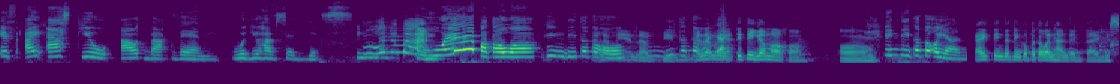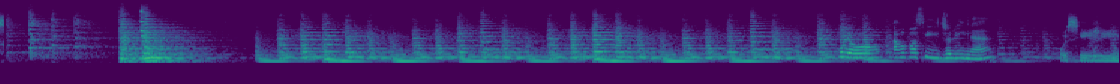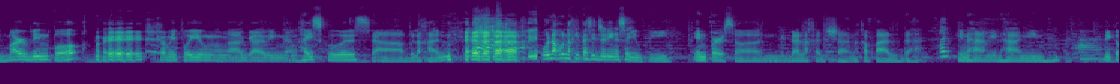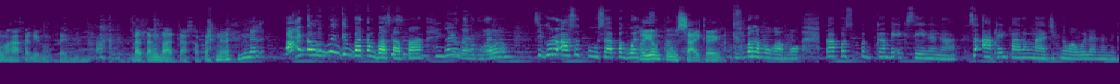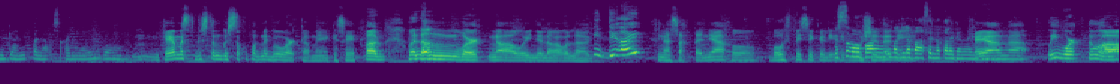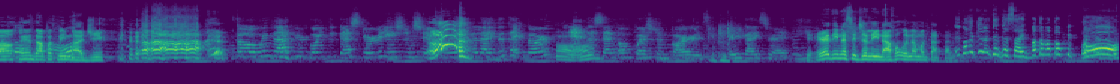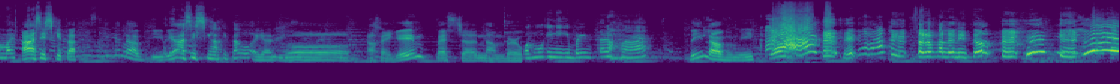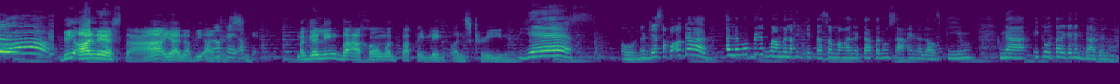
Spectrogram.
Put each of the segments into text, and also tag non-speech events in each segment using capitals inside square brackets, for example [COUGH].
If I asked you out back then, would you have said yes? Oo naman. Uwe, patawa. Hindi totoo. Alam mo yan, love Hindi team. totoo Alam mo yan. yan, titigan mo ako. Oo. Hindi totoo yan. Kahit pindutin ko pa to 100 times. Hello, ako po si Jolina. Po si Marvin po. [LAUGHS] Kami po yung mga galing ng high school sa Bulacan. [LAUGHS] Una ko nakita si Jolina sa UP in person. Naglalakad siya, nakapalda. Hinahangin-hangin. Ah, Hindi ko makakalimutan yun. Batang-bata ka pa nal- bakit ako hanggang batang-bata pa? Ngayon mo. Siguro aso't pusa pag wala Ako yung pusa, ikaw yung... kapal ang mukha mo. Tapos pag kami eksena na, sa akin parang magic nawawala na, nagagalit pala ako sa kanya. Yun din. Mm, Kaya mas gustong gusto ko pag nag-work kami. Kasi pag walang work, naaway niya lang ako lagi. Hindi ay! Sinasaktan niya ako, both physically and Gusto mo bang emotionally. maglabasan na talaga ngayon? Kaya nga, uy, work to ah. work to. Kaya dapat may Oo. magic. [LAUGHS] So with that, we're test your relationship Ah! with a lie detector Aw. and a set of question cards. Are you guys ready? Ready na si Jolina. Ako unang magtatanong. Eh, bakit ka nagde-decide? Ba't ba topic to? A-assist kita. Ay, na love team. I-assist nga kita. Oh, ayan. Oh. Okay, game. Question number one. Huwag mong iniiba yung tanong, ha? Do you love me? [LAUGHS] Sarap pala nito. be honest, ha? Yan, ah, be honest. Okay, okay. Magaling ba akong magpakilig on screen? Yes! Oh, nag-yes ako agad. Alam mo, pinagmamalaki kita sa mga nagtatanong sa akin na love team na ikaw talaga nagdadala.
